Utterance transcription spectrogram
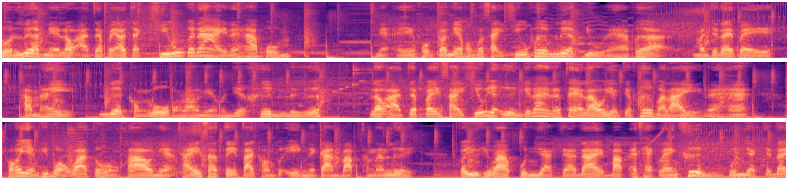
ส่วนเลือดเนี่ยเราอาจจะไปเอาจากคิ้วก็ได้นะครับผม เนี่ยไอ้ผมตอนนี้ผมก็ใส่คิ้วเพิ่มเลือดอยู่นะฮะเพื่อมันจะได้ไปทำให้เลือดของโล่ของเราเนี่ยมันเยอะขึ้น หรือเราอาจจะไปใส่คิ้วอย่างอื่นก็ได้ แล้วแต่เราอยากจะเพิ่มอะไรนะฮะ เพราะก็อย่างที่บอกว่าตัวของคลาวเนี่ยใช้สเตตัสของตัวเองในการบัฟทั้งนั้นเลย ก็อยู่ที่ว่าคุณอยากจะได้บัฟแอตแทกแรงขึ้น คุณอยากจะได้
